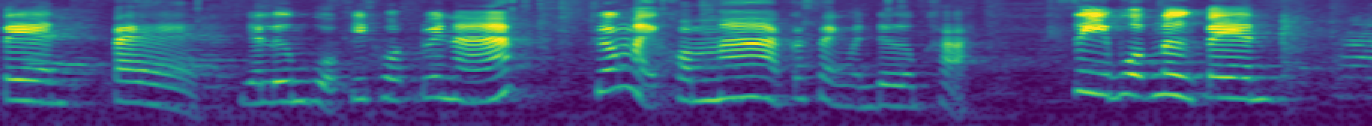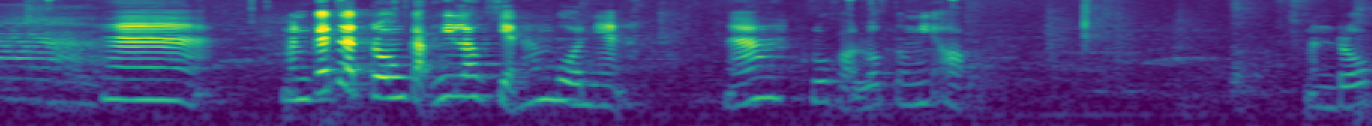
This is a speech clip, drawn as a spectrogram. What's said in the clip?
เป็นแปดอย่าลืมบวกที่ทดด้วยนะ เครื่องหมายคอมมาก็ใส่เหมือนเดิมค่ะสี่บวกหนึ่งเป็นห้ามันก็จะตรงกับที่เราเขียนข้างบนเนี่ยนะครูขอลบตรงนี้ออก มันรก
